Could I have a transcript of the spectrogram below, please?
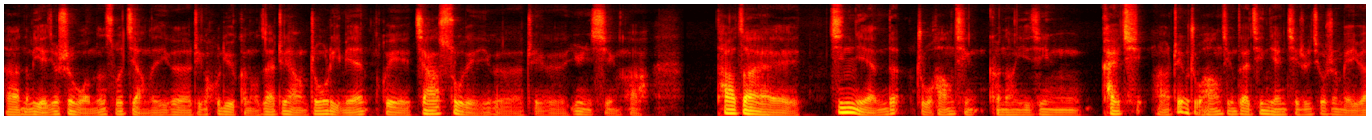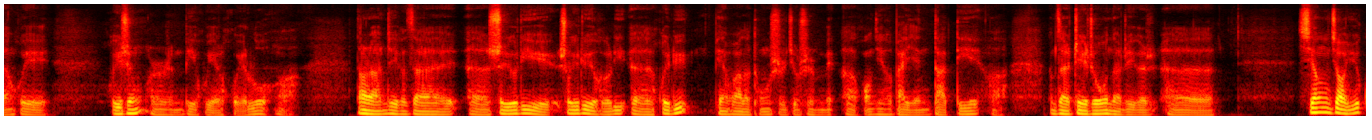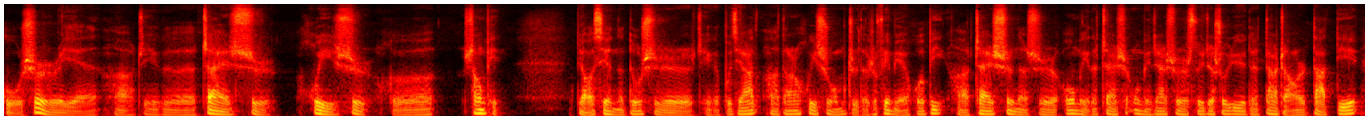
呃，那么也就是我们所讲的一个这个汇率可能在这两周里面会加速的一个这个运行啊，它在。今年的主行情可能已经开启啊，这个主行情在今年其实就是美元会回升，而人民币会回落啊。当然，这个在呃收益率、收益率和利呃汇率变化的同时，就是美呃黄金和白银大跌啊。那么在这周呢，这个呃相较于股市而言啊，这个债市、汇市和商品。表现呢都是这个不佳的啊，当然汇市我们指的是非美元货币啊，债市呢是欧美的债市，欧美债市随着收益率的大涨而大跌，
